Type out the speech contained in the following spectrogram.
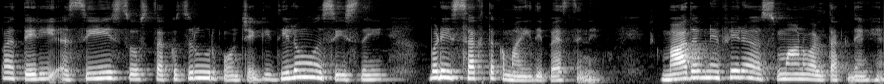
ਪਰ ਤੇਰੀ ਅਸੀਸ ਉਸ ਤੱਕ ਜ਼ਰੂਰ ਪਹੁੰਚੇਗੀ। ਦਿਲੋਂ ਅਸੀਸ ਨਹੀਂ, ਬੜੀ ਸਖਤ ਕਮਾਈ ਦੇ ਪੈਸੇ ਨੇ। ਮਾਧਵ ਨੇ ਫਿਰ ਅਸਮਾਨ ਵੱਲ ਤੱਕ ਦੇਖਿਆ।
